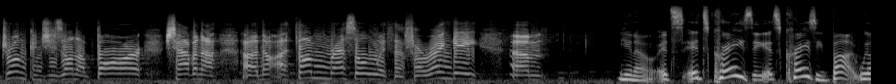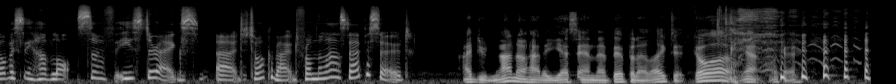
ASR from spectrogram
drunk and she's on a bar. She's having a, a, a thumb wrestle with a Ferengi. Um, you know it's it's crazy. It's crazy. But we obviously have lots of Easter eggs uh, to talk about from the last episode. I do not know how to yes and that bit, but I liked it. Go on. Yeah. Okay.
